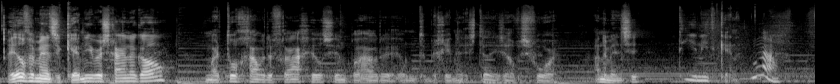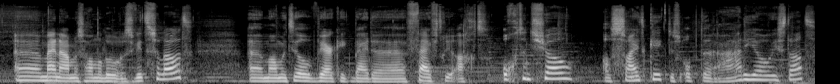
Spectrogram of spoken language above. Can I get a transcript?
Heel veel mensen kennen je waarschijnlijk al. Maar toch gaan we de vraag heel simpel houden om te beginnen. Stel jezelf eens voor aan de mensen die je niet kennen. nou. eh, mijn naam is Hannelore Zwitserloot. Eh, momenteel werk ik bij de 538 Ochtendshow als sidekick, dus op de radio is dat.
